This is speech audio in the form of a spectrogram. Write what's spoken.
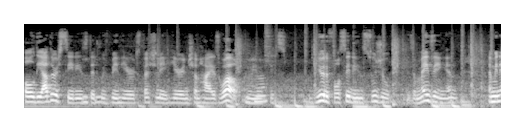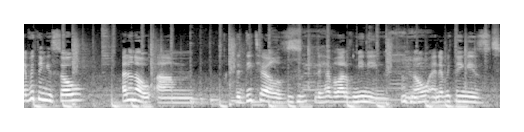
all the other cities that we've been here, especially here in Shanghai as well. I mean, it's a beautiful city in Suzhou. It's amazing, and I mean everything is so I don't know. Um, the details they have a lot of meaning, you know, and everything is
